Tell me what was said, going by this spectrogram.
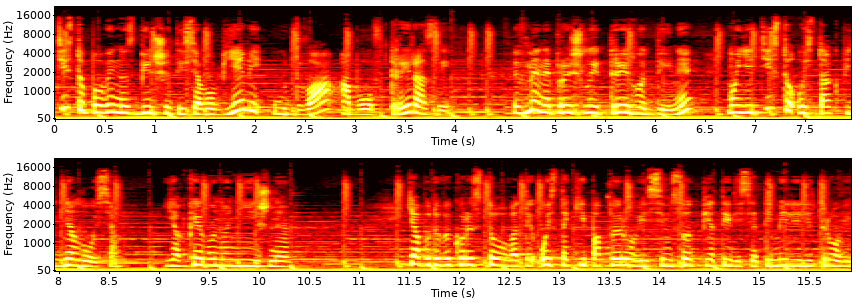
Тісто повинно збільшитися в об'ємі у 2 або в 3 рази. В мене пройшли 3 години. Моє тісто ось так піднялося. Яке воно ніжне. Я буду використовувати ось такі паперові 750 мл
